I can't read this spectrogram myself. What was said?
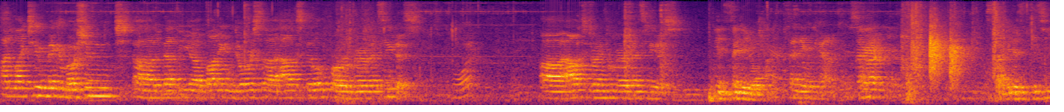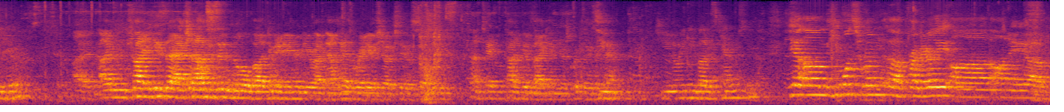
I'd like to make a motion uh, that the uh, body endorse uh, Alex Bill for Mayor of Encinitas. What? Alex is running for Mayor of Encinitas, In San Diego County. San Diego County. Second, is, is he here? I- I'm trying, he's actually, Alex is in the middle of uh, doing an interview right now. He has a radio show too, so he's kind of taking, trying to get back in here as quickly as Do he you, can. do you know anything about his candidacy? Yeah, um, he wants to run uh, primarily on, on a uh,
